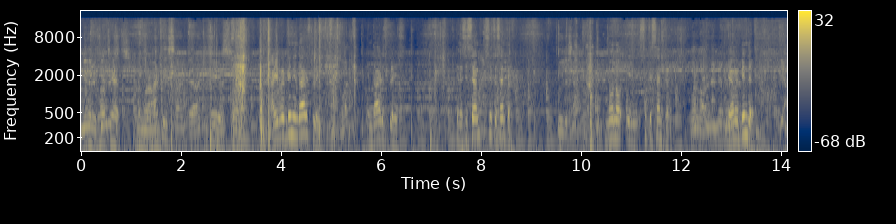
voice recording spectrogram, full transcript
Neither is Not yours. yet. The artists are, the artists Yes, are, I ever been in Darius place? what? In Darius place? In the city city center? To the center. No, no, in city center. What about it? You ever been there? Yeah,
